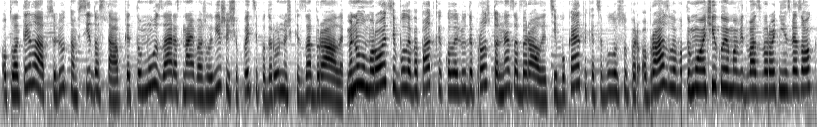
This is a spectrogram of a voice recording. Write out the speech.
Оплатила абсолютно всі доставки. Тому зараз найважливіше, щоб ви ці подаруночки забрали. Минулому році були випадки, коли люди просто не забирали ці букетики. Це було супер образливо. Очікуємо від вас зворотній зв'язок.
